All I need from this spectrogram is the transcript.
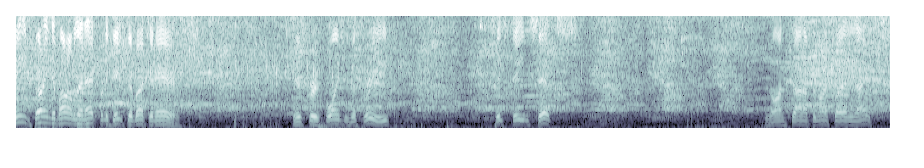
Mead fronting the bottom of the net for the Kingston Buccaneers. His first points is a three. 16-6. a long shot off the mark by the Knights.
